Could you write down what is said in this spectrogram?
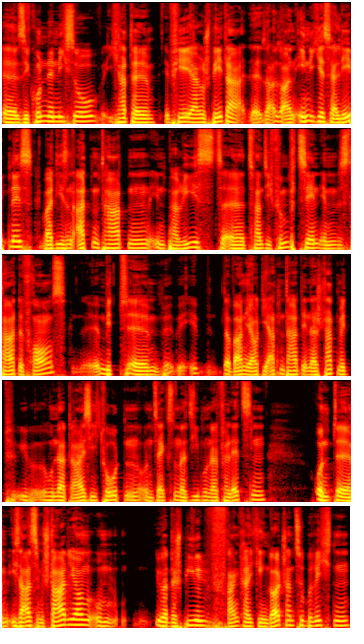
äh, Sekunde nicht so. Ich hatte vier Jahre später also ein ähnliches Erlebnis bei diesen Attentaten in Paris äh, 2015 im Stade de France. Äh, mit, äh, da waren ja auch die Attentate in der Stadt mit über 130 Toten und 600, 700 Verletzten. Und äh, ich saß im Stadion, um über das Spiel Frankreich gegen Deutschland zu berichten,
